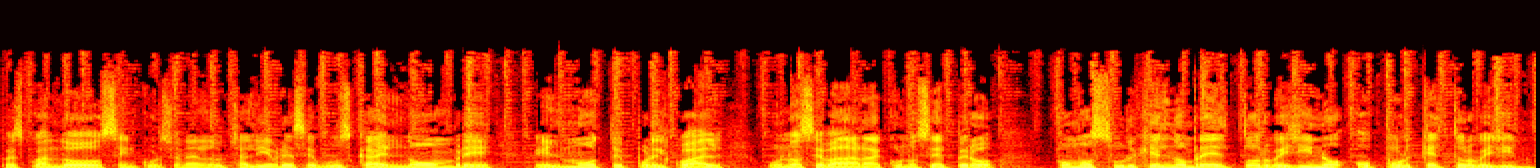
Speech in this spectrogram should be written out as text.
pues cuando se incursiona en la lucha libre se busca el nombre, el mote por el cual uno se va a dar a conocer, pero ¿cómo surge el nombre del torbellino o por qué el torbellino?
